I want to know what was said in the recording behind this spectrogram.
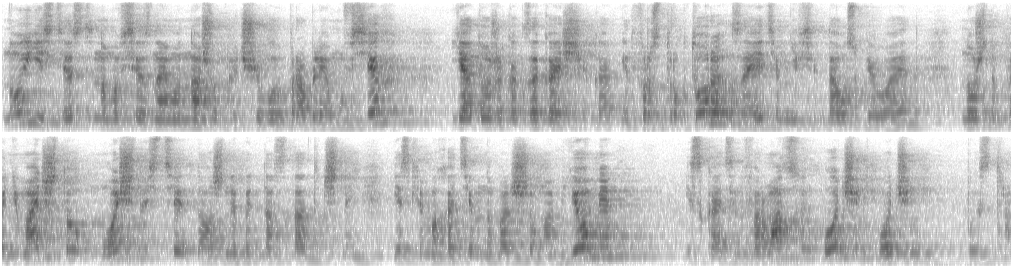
Ну и, естественно, мы все знаем нашу ключевую проблему всех. Я тоже как заказчика. Инфраструктура за этим не всегда успевает. Нужно понимать, что мощности должны быть достаточной, если мы хотим на большом объеме искать информацию очень-очень быстро.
